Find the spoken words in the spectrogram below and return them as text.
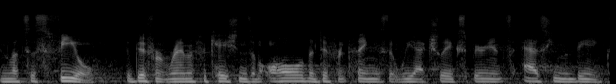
and lets us feel the different ramifications of all the different things that we actually experience as human beings.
